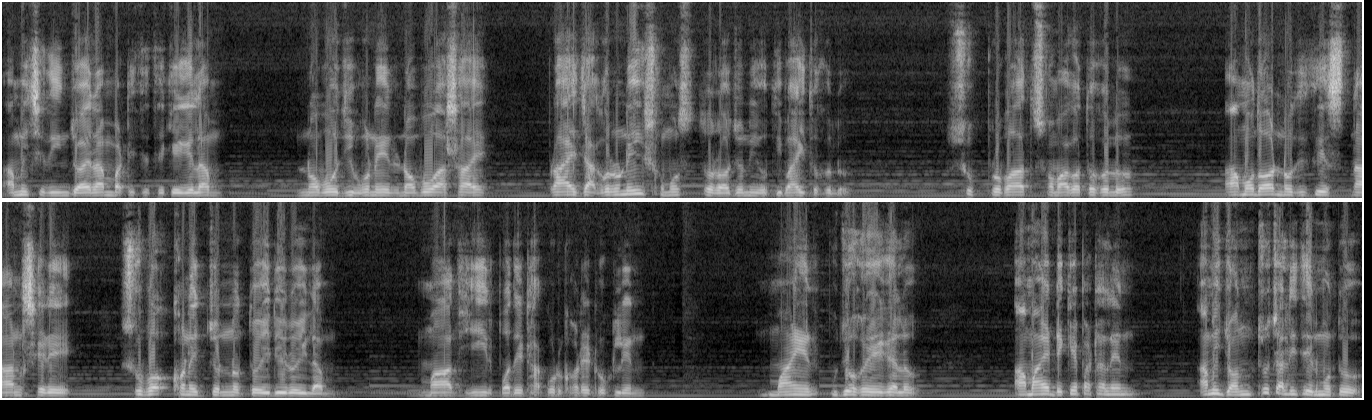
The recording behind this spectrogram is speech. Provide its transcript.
আমি সেদিন জয়রামবাটিতে থেকে গেলাম। নবজীবনের নব আশায় প্রায় জাগরণেই সমস্ত রজনী অতিবাহিত হলো। সুপ্রভাত সমাগত হলো। আমোদর নদীতে স্নান সেরে শুভক্ষণের জন্য তৈরি রইলাম। মা ধীর পদে ঠাকুর ঘরে ঢুকলেন। মায়ের পুজো হয়ে গেল। আমায় ডেকে পাঠালেন। আমি যন্ত্রচালিতের মতো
